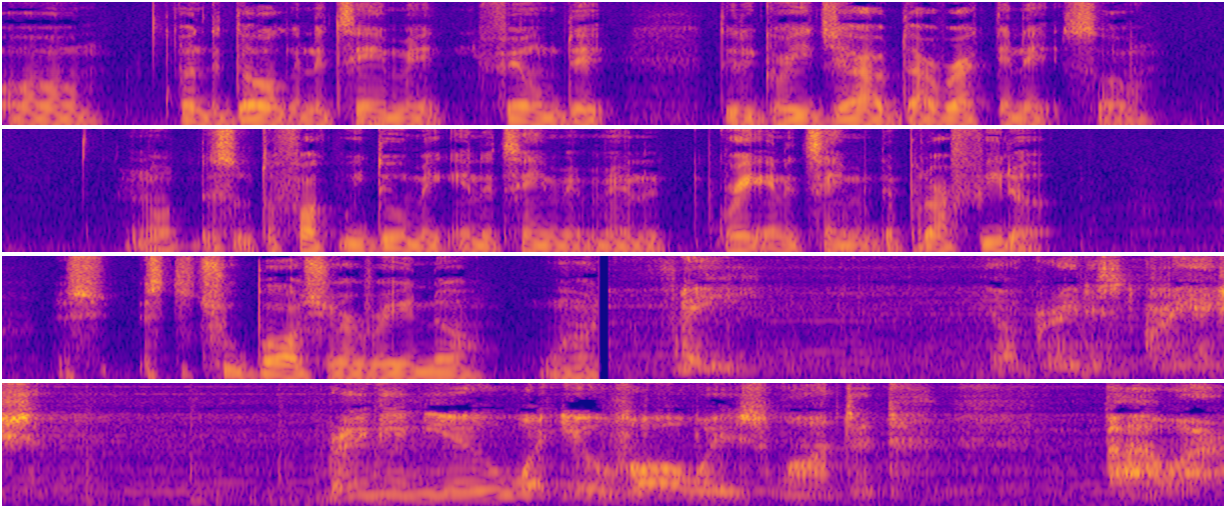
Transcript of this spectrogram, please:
Um, Underdog Entertainment filmed it, did a great job directing it. So, you know, this is what the fuck we do make entertainment, man. Great entertainment, then put our feet up. It's, it's the true boss, you already know. One. Me, your greatest creation. Bringing you what you've always wanted power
